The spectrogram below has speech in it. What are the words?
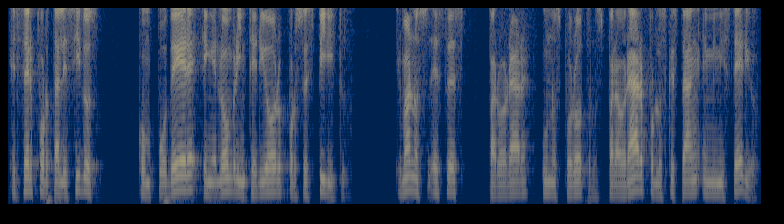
el ser fortalecidos con poder en el hombre interior por su espíritu. Hermanos, esto es para orar unos por otros, para orar por los que están en ministerio.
